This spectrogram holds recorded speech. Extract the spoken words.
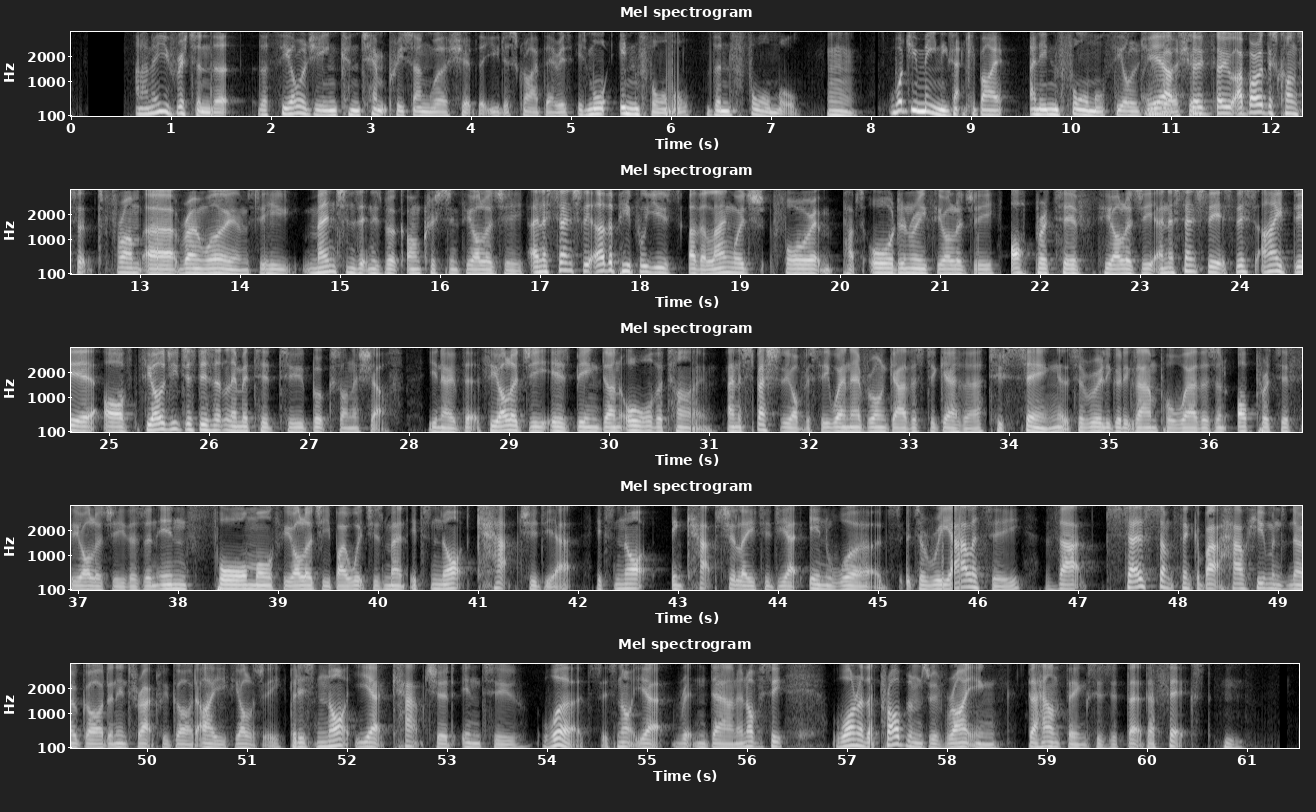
And I know you've written that the theology in contemporary sung worship that you describe there is is more informal than formal. Mm. What do you mean exactly by an informal theology yeah, so, so, I borrowed this concept from uh, Rowan Williams. He mentions it in his book on Christian theology. And essentially, other people used other language for it, perhaps ordinary theology, operative theology. And essentially, it's this idea of theology just isn't limited to books on a shelf you know, that theology is being done all the time. And especially, obviously, when everyone gathers together to sing. It's a really good example where there's an operative theology, there's an informal theology by which is meant it's not captured yet, it's not encapsulated yet in words. It's a reality that says something about how humans know God and interact with God, i.e., theology, but it's not yet captured into words. It's not yet written down. And obviously, one of the problems with writing down things is that they're fixed. Hmm.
